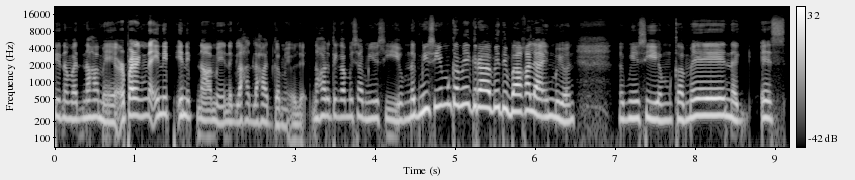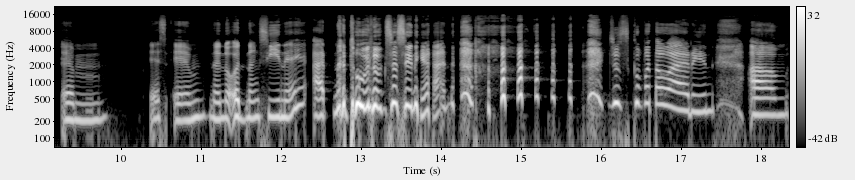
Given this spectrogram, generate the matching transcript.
tinamad na kami, or parang nainip-inip namin, naglakad-lakad kami ulit. Nakarating kami sa museum. Nag-museum kami, grabe, di ba? Kalain mo yun. Nag-museum kami, nag-SM, SM, nanood ng sine, at natulog sa sinehan. Diyos ko patawarin. Um,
